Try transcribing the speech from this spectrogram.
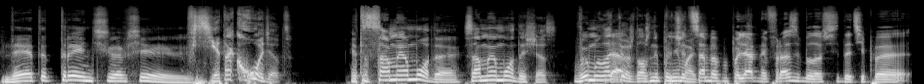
Да этот тренч вообще... Все так ходят. Это самая мода, самая мода сейчас. Вы молодежь, должны понимать. Самая популярная фраза была всегда типа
